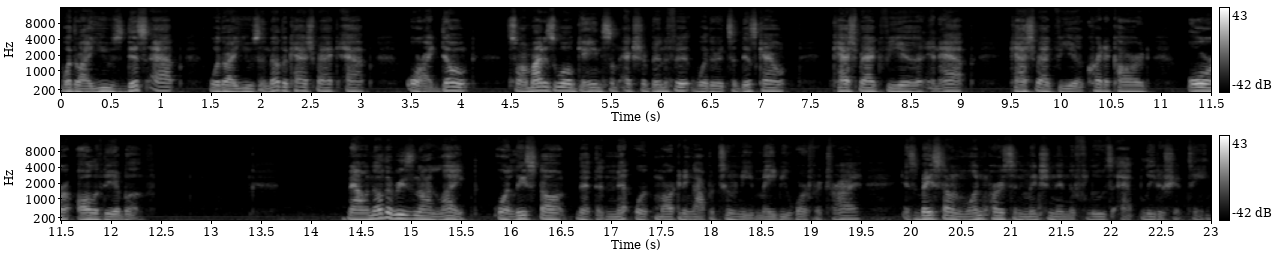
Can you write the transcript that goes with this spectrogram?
whether I use this app, whether I use another cashback app, or I don't. So I might as well gain some extra benefit, whether it's a discount, cashback via an app, cashback via credit card, or all of the above. Now, another reason I liked, or at least thought, that the network marketing opportunity may be worth a try is based on one person mentioned in the Fluz app leadership team.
